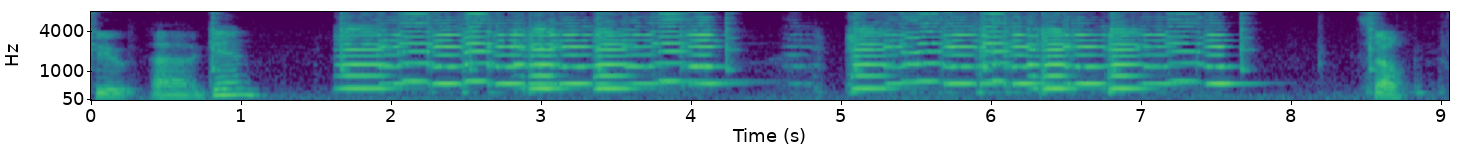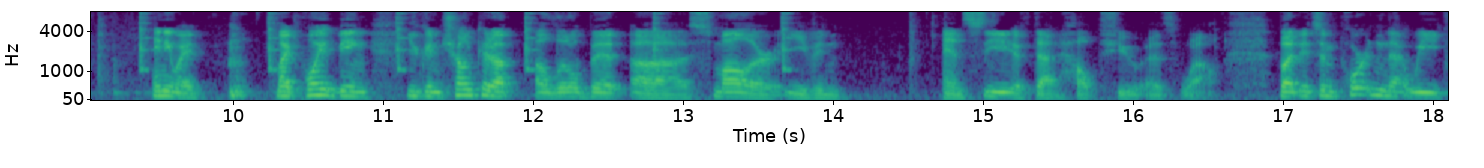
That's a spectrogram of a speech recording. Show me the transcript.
Two, uh, again. So, anyway, my point being, you can chunk it up a little bit uh, smaller even and see if that helps you as well. But it's important that we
